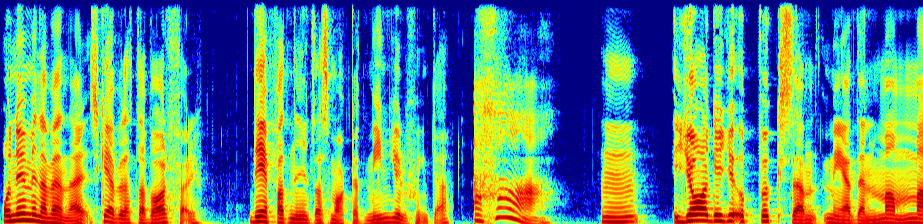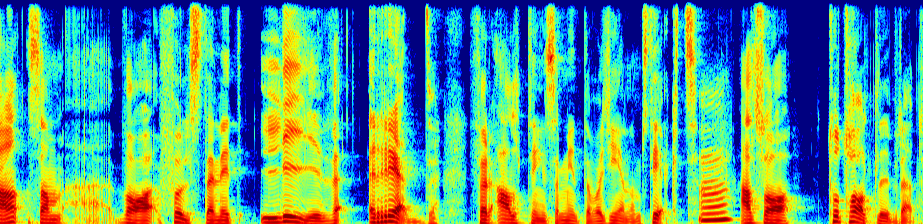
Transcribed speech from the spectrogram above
Och nu mina vänner, ska jag berätta varför. Det är för att ni inte har smakat min julskinka. aha. Jag är ju uppvuxen med en mamma som eh, var fullständigt livrädd för allting som inte var genomstekt. Alltså totalt livrädd.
